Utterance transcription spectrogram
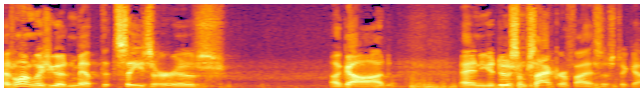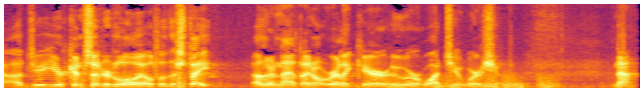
as long as you admit that Caesar is a god, and you do some sacrifices to God, you're considered loyal to the state. Other than that, they don't really care who or what you worship. Now,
